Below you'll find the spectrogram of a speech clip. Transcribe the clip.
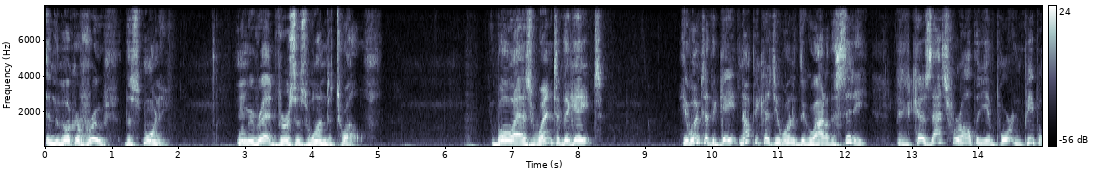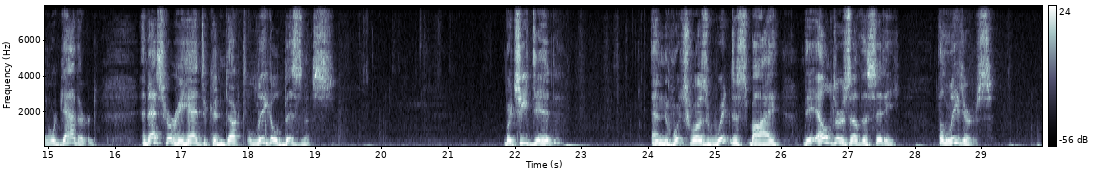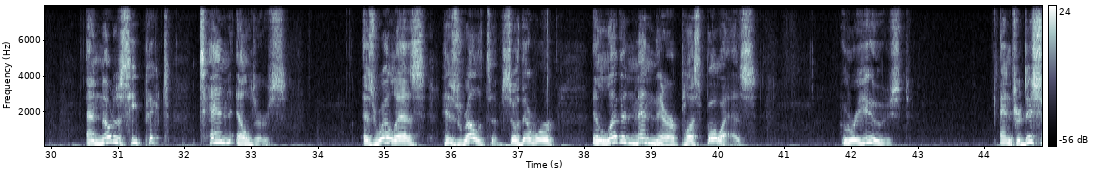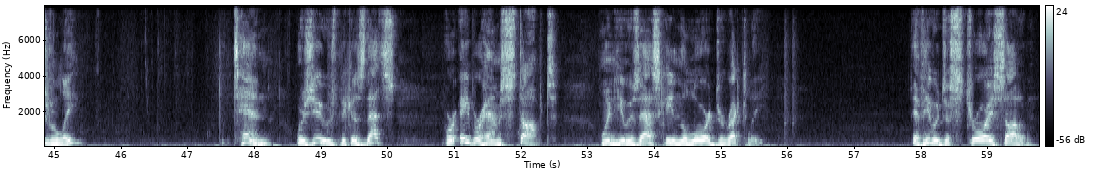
in the book of Ruth this morning when we read verses 1 to 12. Boaz went to the gate. He went to the gate not because he wanted to go out of the city, because that's where all the important people were gathered. And that's where he had to conduct legal business, which he did, and which was witnessed by the elders of the city, the leaders and notice he picked 10 elders as well as his relatives. So there were 11 men there plus Boaz who were used. And traditionally, 10 was used because that's where Abraham stopped when he was asking the Lord directly if he would destroy Sodom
